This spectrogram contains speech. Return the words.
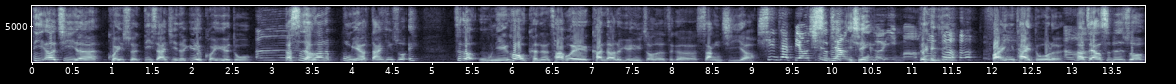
第二季呢亏损，第三季呢越亏越多，那市场上呢不免要担心说，哎。这个五年后可能才会看到的元宇宙的这个商机啊，现在标成是不是已经可以吗？对，已经反应太多了。那这样是不是说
